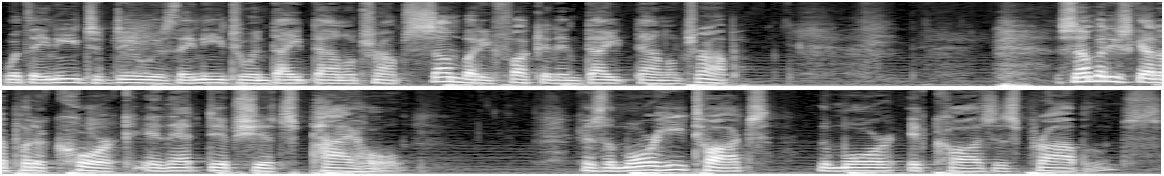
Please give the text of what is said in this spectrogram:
what they need to do is they need to indict Donald Trump. Somebody fucking indict Donald Trump. Somebody's got to put a cork in that dipshit's pie hole. Because the more he talks, the more it causes problems.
